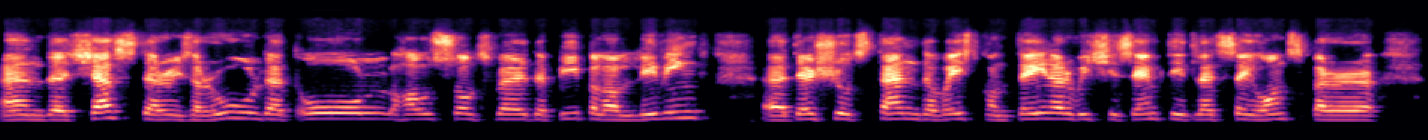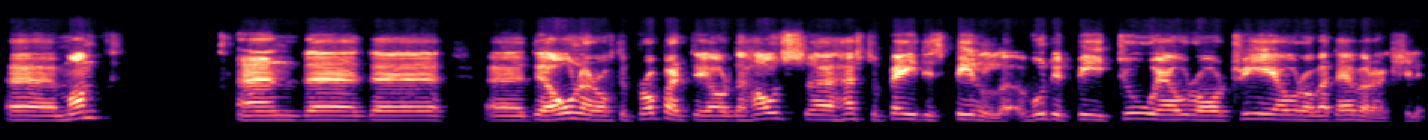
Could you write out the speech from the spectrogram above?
And uh, just there is a rule that all households where the people are living, uh, there should stand a waste container which is emptied, let's say once per uh, month. And uh, the uh, the owner of the property or the house uh, has to pay this bill. Would it be two euro or three euro, whatever, actually.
